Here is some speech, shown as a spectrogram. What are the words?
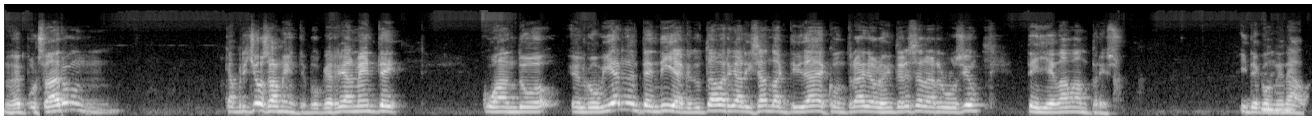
Nos expulsaron caprichosamente, porque realmente cuando el gobierno entendía que tú estabas realizando actividades contrarias a los intereses de la revolución, te llevaban preso y te condenaban.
